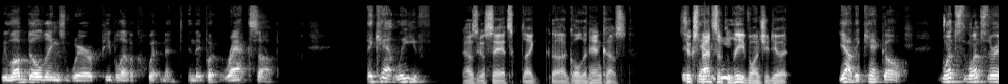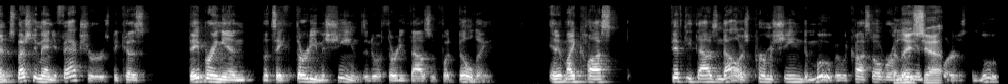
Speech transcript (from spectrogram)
We love buildings where people have equipment and they put racks up. They can't leave. I was going to say it's like uh, golden handcuffs. It's too expensive leave. to leave once you do it. Yeah, they can't go. Once once they're in, especially manufacturers, because they bring in, let's say, 30 machines into a 30,000 foot building, and it might cost $50,000 per machine to move. It would cost over a million least, yeah. dollars to move.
